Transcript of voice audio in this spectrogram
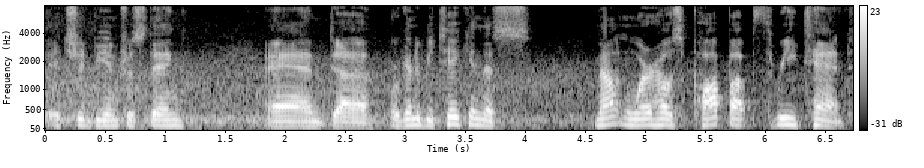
it should be interesting. And uh, we're going to be taking this Mountain Warehouse pop-up 3 tent,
